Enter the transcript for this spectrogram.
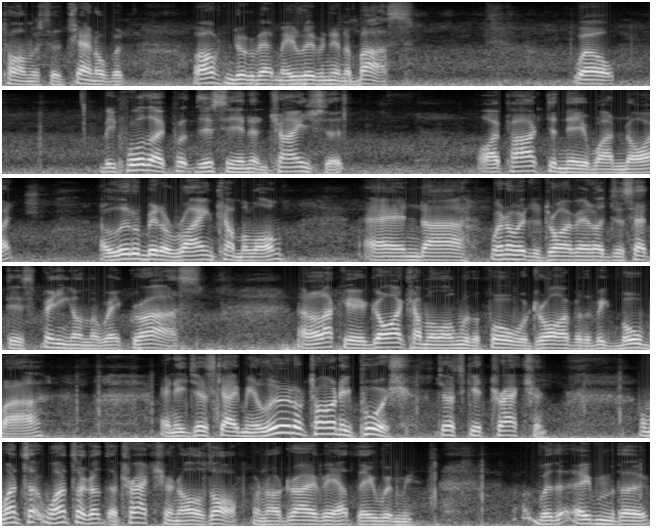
timers to the channel, but I often talk about me living in a bus. Well, before they put this in and changed it, I parked in there one night. A little bit of rain come along, and uh, when I went to drive out, I just sat there spinning on the wet grass. And luckily, a guy come along with a four-wheel drive with a big bull bar, and he just gave me a little tiny push just to get traction. And once I, once I got the traction, I was off, and I drove out there with me, with even with the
